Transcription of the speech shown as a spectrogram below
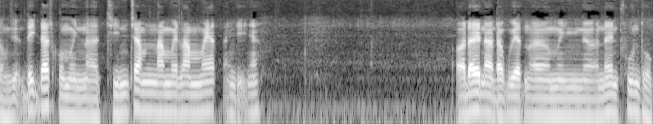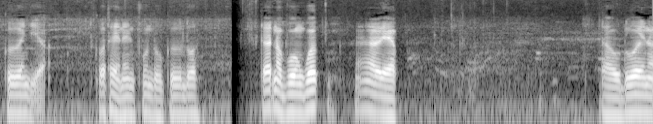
tổng diện tích đất của mình là 955 mét anh chị nhé. Ở đây là đặc biệt là mình ờ, nên phun thổ cư anh chị ạ. Có thể nên phun thổ cư luôn. Rất là vuông vức rất là đẹp. Đầu đuôi là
